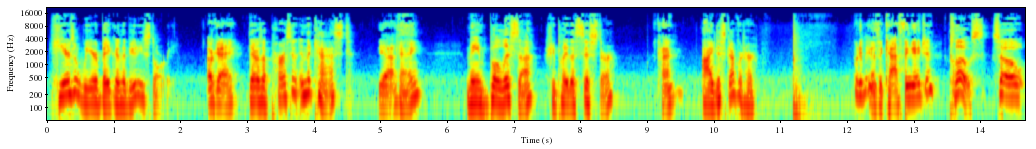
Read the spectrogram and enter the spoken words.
Here's a weird Baker and the Beauty story. Okay. There was a person in the cast, Yes. okay, named Belissa. She played a sister. Okay. I discovered her. What do you mean? As a casting agent? Close. So,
